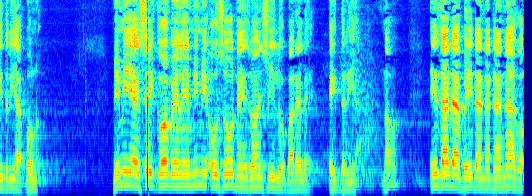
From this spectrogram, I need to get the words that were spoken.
ဣတရိယဘုံတော်မိမိရဲ့စိတ်ကိုပင်လေမိမိအုပ်စိုးနိုင်စွမ်းရှိလို့ပါရလေဣတရိယနော် ဣဇာတဗေဒနာဌာနကို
